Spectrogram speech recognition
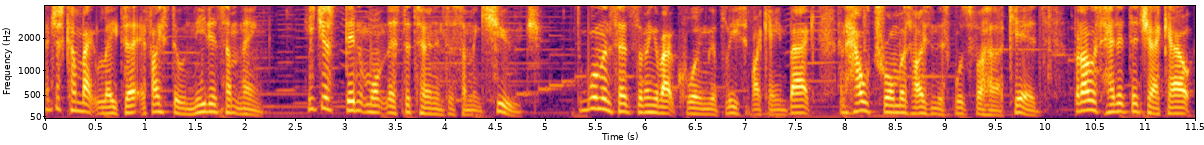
and just come back later if I still needed something. He just didn't want this to turn into something huge. The woman said something about calling the police if I came back and how traumatizing this was for her kids, but I was headed to check out,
